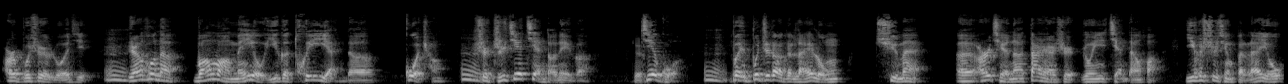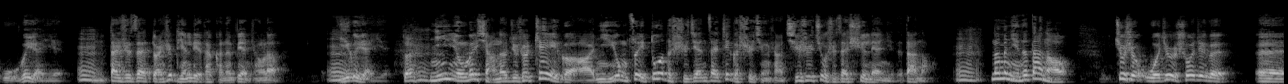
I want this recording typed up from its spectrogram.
而不是逻辑。嗯然后呢，往往没有一个推演的过程，嗯是直接见到那个结果，嗯不不知道的来龙去脉，呃，而且呢，当然是容易简单化。一个事情本来有五个原因，嗯但是在短视频里，它可能变成了一个原因。对你有没有想到，就说这个啊，你用最多的时间在这个事情上，其实就是在训练你的大脑。嗯那么你的大脑，就是我就是说这个呃，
